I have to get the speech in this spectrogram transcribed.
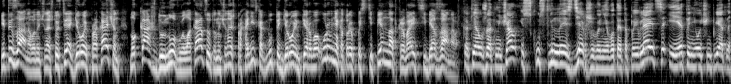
И ты заново начинаешь. То есть у тебя герой прокачан, но каждую новую локацию ты начинаешь проходить как будто героем первого уровня, который постепенно открывает себя заново. Как я уже отмечал, искусственное сдерживание вот это появляется, и это не очень приятно.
